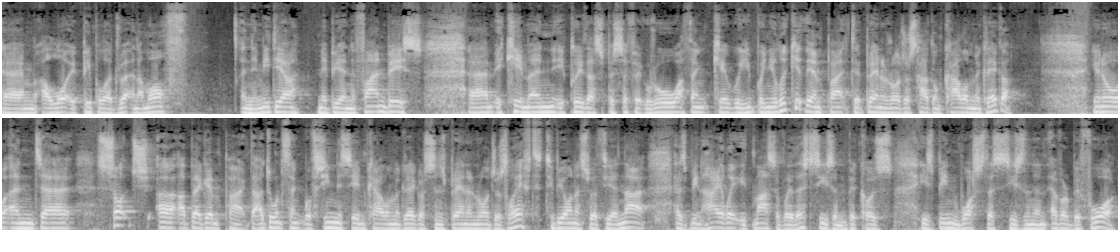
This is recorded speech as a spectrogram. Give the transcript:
Um, a lot of people had written him off in the media, maybe in the fan base. Um, he came in, he played a specific role. I think uh, we, when you look at the impact that Brendan Rodgers had on Callum McGregor, you know, and uh, such a, a, big impact that I don't think we've seen the same Callum McGregor since Brendan Rodgers left, to be honest with you. And that has been highlighted massively this season because he's been worse this season than ever before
